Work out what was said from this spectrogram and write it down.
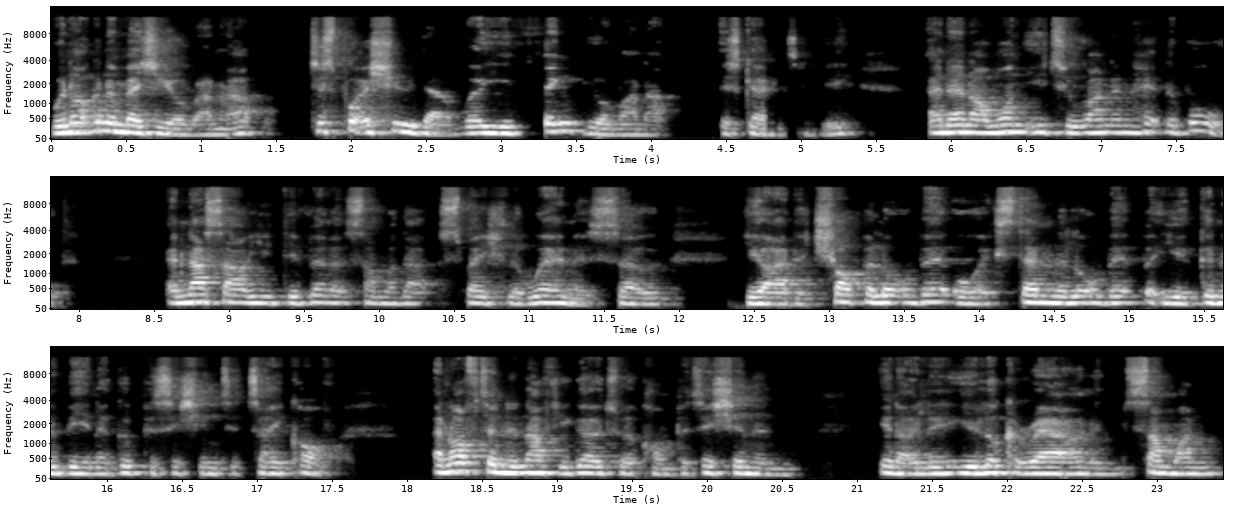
We're not going to measure your run up. Just put a shoe down where you think your run up is going to be. And then I want you to run and hit the board. And that's how you develop some of that spatial awareness. So you either chop a little bit or extend a little bit, but you're going to be in a good position to take off. And often enough, you go to a competition and you know you look around and someone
